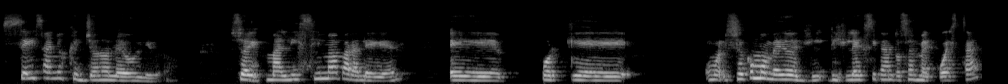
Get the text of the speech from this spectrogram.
seis años que yo no leo un libro. Soy malísima para leer eh, porque bueno, soy como medio disléxica, entonces me cuesta,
